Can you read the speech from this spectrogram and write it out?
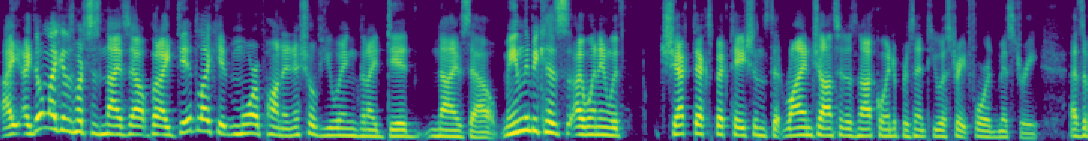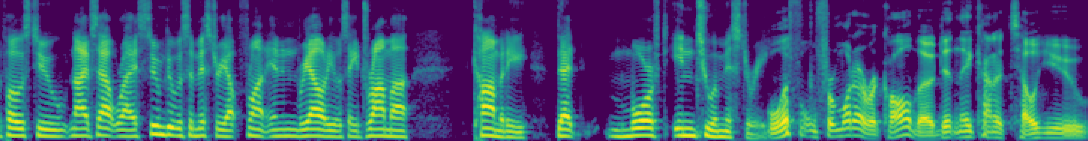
I, I don't like it as much as Knives Out, but I did like it more upon initial viewing than I did Knives Out. Mainly because I went in with checked expectations that Rian Johnson is not going to present to you a straightforward mystery, as opposed to Knives Out, where I assumed it was a mystery up front, and in reality, it was a drama comedy that morphed into a mystery. Well, if, from what I recall, though, didn't they kind of tell you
